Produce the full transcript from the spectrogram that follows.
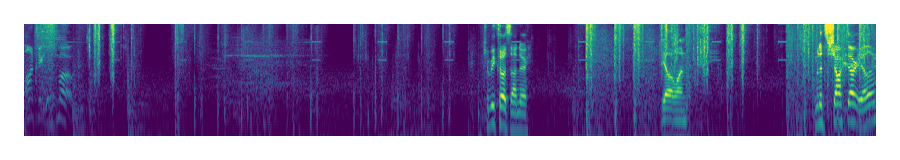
Launching smoke. Could be close under. Yellow one. I'm gonna shock dart yellow.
